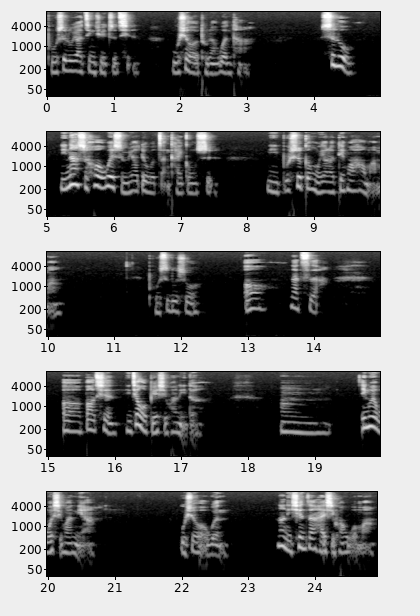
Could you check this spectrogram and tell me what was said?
朴世禄要进去之前，吴秀儿突然问他：“世禄，你那时候为什么要对我展开攻势？你不是跟我要了电话号码吗？”朴世禄说：“哦，那次啊，呃，抱歉，你叫我别喜欢你的。嗯，因为我喜欢你啊。”吴秀儿问。那你现在还喜欢我吗？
